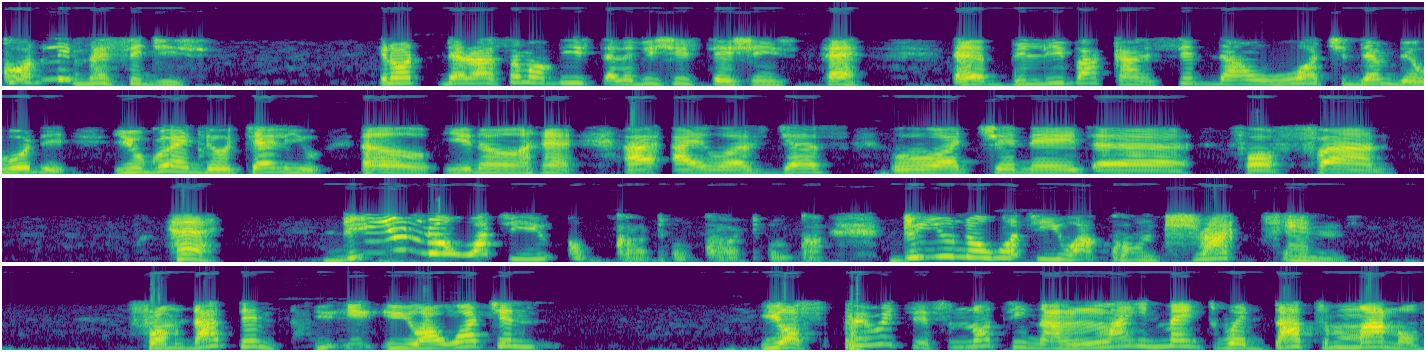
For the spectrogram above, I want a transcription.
godly messages. You know, there are some of these television stations. Eh, a believer can sit down, watch them the whole day. You go and they'll tell you, oh, you know, I, I was just watching it uh, for fun. Huh? Do you know what you? Oh God! Oh God! Oh God! Do you know what you are contracting from that thing? You, you, you are watching. Your spirit is not in alignment with that man of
